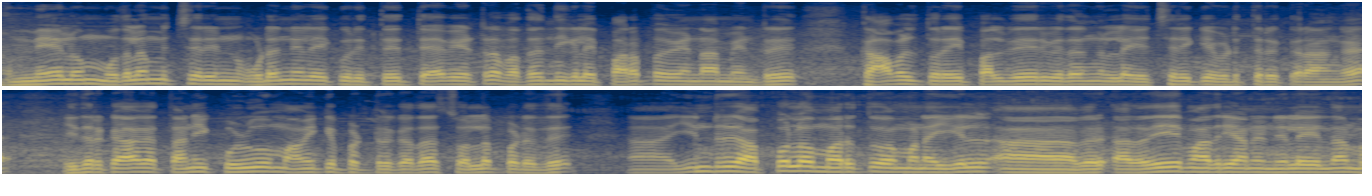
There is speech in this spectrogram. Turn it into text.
மேலும் முதலமைச்சரின் உடல்நிலை குறித்து தேவையற்ற வதந்திகளை பரப்ப வேண்டாம் என்று காவல்துறை பல்வேறு விதங்களில் எச்சரிக்கை விடுத்திருக்கிறாங்க. இதற்காக தனி குழுவும் அமைக்கப்பட்டிருக்கதா சொல்லப்படுது. இன்று அப்போலோ மருத்துவமனையில் அதே மாதிரியான நிலையில் தான்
